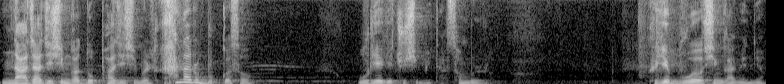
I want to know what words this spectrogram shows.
낮아지심과 높아지심을 하나로 묶어서 우리에게 주십니다. 선물로. 그게 무엇인가 하면요.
